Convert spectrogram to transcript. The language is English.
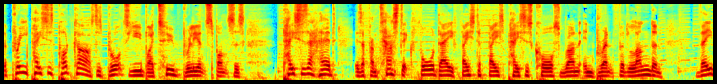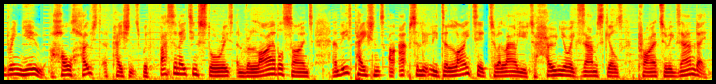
The Pre Paces podcast is brought to you by two brilliant sponsors. Paces Ahead is a fantastic four day face to face Paces course run in Brentford, London. They bring you a whole host of patients with fascinating stories and reliable signs, and these patients are absolutely delighted to allow you to hone your exam skills prior to exam day.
